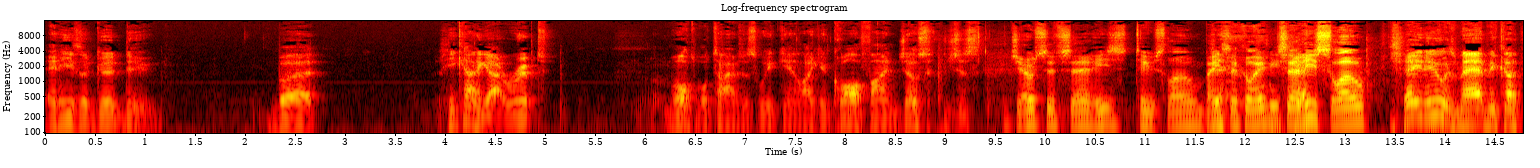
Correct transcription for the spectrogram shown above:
and he's a good dude. But he kind of got ripped multiple times this weekend. Like in qualifying, Josef just Josef said he's too slow. Basically, he said he's slow. Jay knew was mad because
